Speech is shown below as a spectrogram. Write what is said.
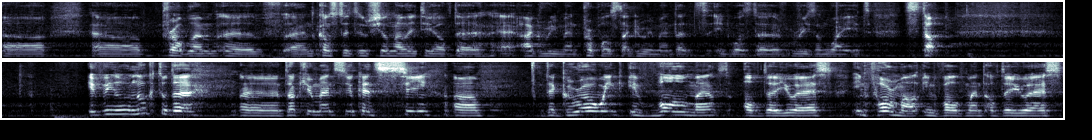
uh, problem and constitutionality of the agreement, proposed agreement, and it was the reason why it stopped. If we look to the documents, you can see uh, the growing involvement of the U.S., informal involvement of the U.S.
